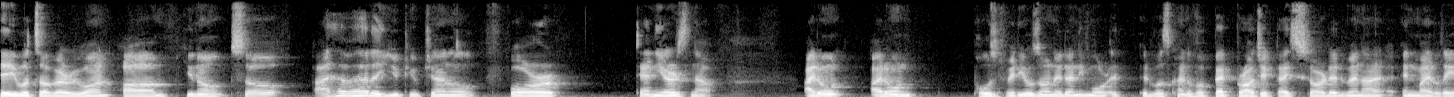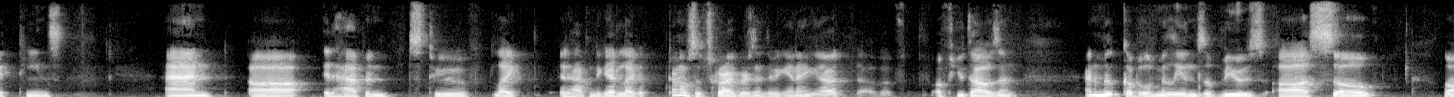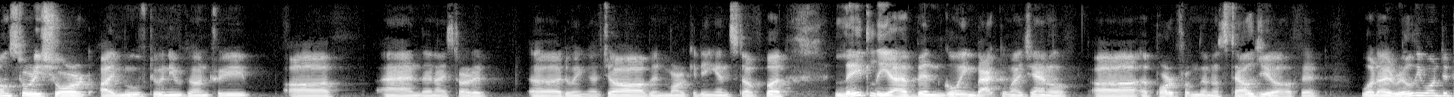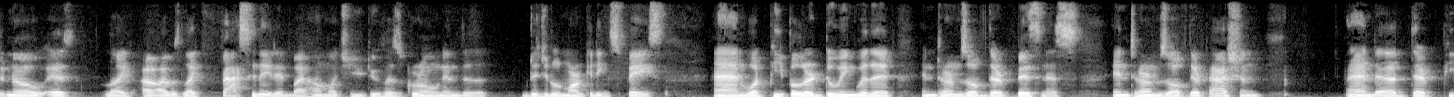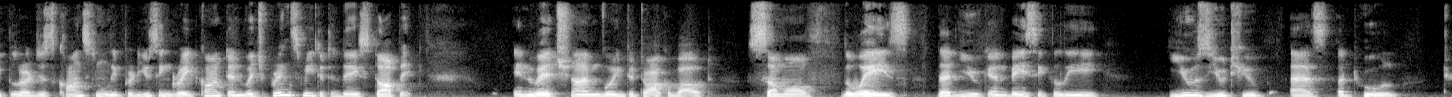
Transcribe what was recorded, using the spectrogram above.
Hey, what's up, everyone? Um, you know, so I have had a YouTube channel for 10 years now. I don't I don't post videos on it anymore. It it was kind of a pet project I started when I in my late teens, and uh, it happened to like it happened to get like a ton of subscribers in the beginning, uh, a few thousand, and a couple of millions of views. Uh, so long story short, I moved to a new country, uh, and then I started uh, doing a job in marketing and stuff. But lately, I have been going back to my channel. Uh, apart from the nostalgia of it, what I really wanted to know is like I, I was like fascinated by how much YouTube has grown in the digital marketing space and what people are doing with it in terms of their business, in terms of their passion and uh, their people are just constantly producing great content which brings me to today's topic in which i'm going to talk about some of the ways that you can basically use youtube as a tool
